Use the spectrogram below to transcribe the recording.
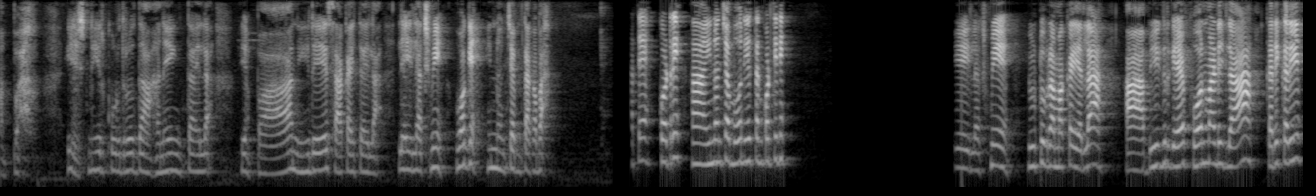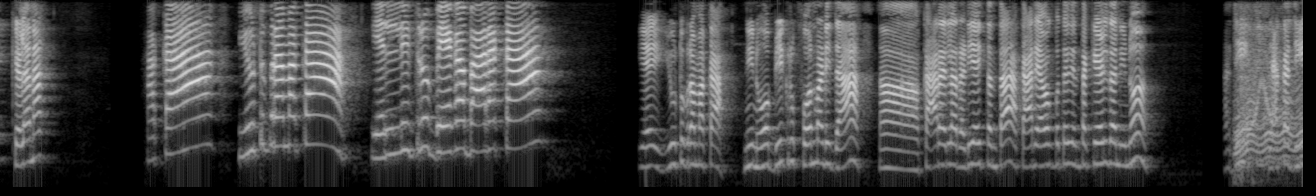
ಅಬ್ಬಾ, ಎಷ್ಟು ನೀರು ಕುಡಿದ್ರು ದಾಹನೆ ಇಂಗ್ತಾ ಇಲ್ಲ. ಯಪ್ಪ, ನೀರೇ ಸಾಕಾಯ್ತಾ ಇಲ್ಲ. ಲೇ, ಲಕ್ಷ್ಮಿ, ಹೋಗೆ, ಇನ್ನೊಂದು ಚಮ್ ತಗಬಾ ಮತ್ತೆ, ಕೊಡ್ರಿ ಇನ್ನೊಂದು ಇನ್ನೊಂದ್ ನೀರು ತಂದು ತಂದ್ಕೊಡ್ತೀನಿ. ಏ ಲಕ್ಷ್ಮಿ ಯೂಟ್ಯೂಬ್ ರಮಕ್ಕ ಎಲ್ಲ ಆ ಬೀಗರಿಗೆ ಫೋನ್ ಮಾಡಿದ್ಲಾ? ಕರಿ ಕರಿ ಕೇಳೋಣ? ಅಕ್ಕ ಯೂಟ್ಯೂಬ್ ಅಕ್ಕ ಎಲ್ಲಿದ್ರು ಬೇಗ ಬಾರಕ್ಕ. ಏ ಯೂಟ್ಯೂಬ್ ರಮಕ್ಕ ನೀನು ಬೀಗ್ರಿಗೆ ಫೋನ್ ಮಾಡಿದ್ದ ಕಾರ್ ಎಲ್ಲ ರೆಡಿ ಆಯ್ತಂತ? ಕಾರ್ ಯಾವಾಗ ಬರ್ತದೆ ಅಂತ ಕೇಳ್ದ ನೀನು? ಅಜ್ಜಿ ಯಾಕಜ್ಜಿ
